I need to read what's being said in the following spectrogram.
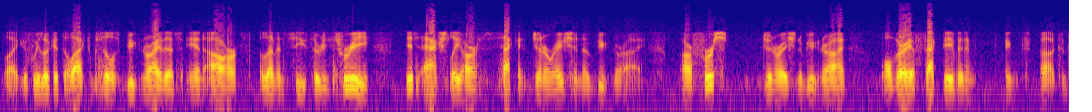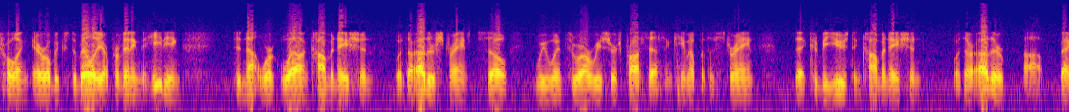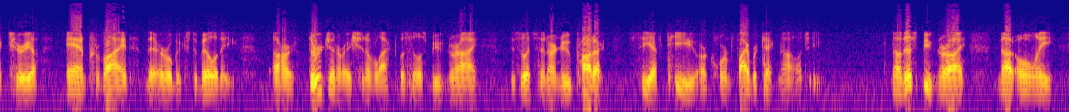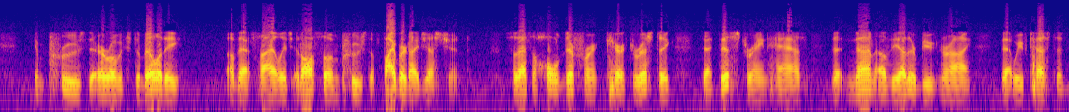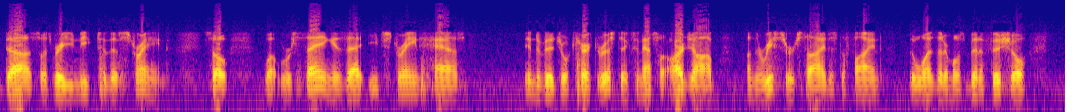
Like if we look at the Lactobacillus buchneri that's in our 11C33, it's actually our second generation of buchneri. Our first generation of buchneri, while very effective in in uh, controlling aerobic stability or preventing the heating did not work well in combination with our other strains. So we went through our research process and came up with a strain that could be used in combination with our other uh, bacteria and provide the aerobic stability. Our third generation of Lactobacillus buchneri is what's in our new product CFT or corn fiber technology. Now this buchneri not only improves the aerobic stability of that silage, it also improves the fiber digestion. So that's a whole different characteristic that this strain has that none of the other buchneri that we've tested does. So it's very unique to this strain. So what we're saying is that each strain has individual characteristics, and that's what our job on the research side is to find the ones that are most beneficial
